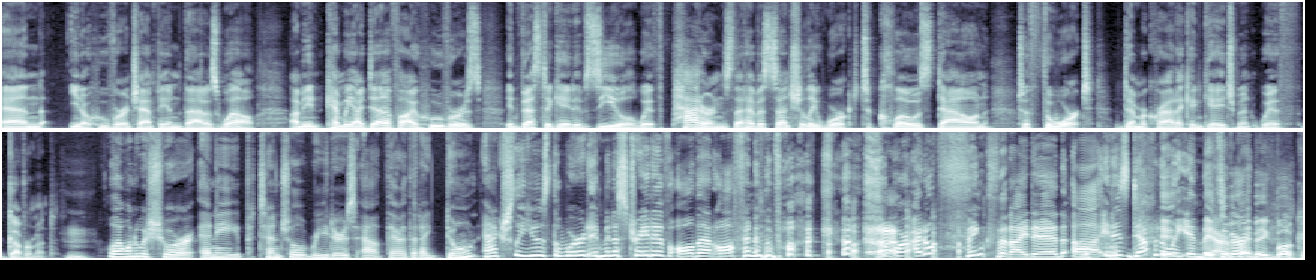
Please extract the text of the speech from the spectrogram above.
And you know, Hoover championed that as well. I mean, can we identify Hoover's investigative zeal with patterns that have essentially worked to close down, to thwart democratic engagement with government? Hmm. Well, I want to assure any potential readers out there that I don't actually use the word administrative all that often in the book, or I don't think that I did. Uh, it is definitely It- in there. It's a very but- big book,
